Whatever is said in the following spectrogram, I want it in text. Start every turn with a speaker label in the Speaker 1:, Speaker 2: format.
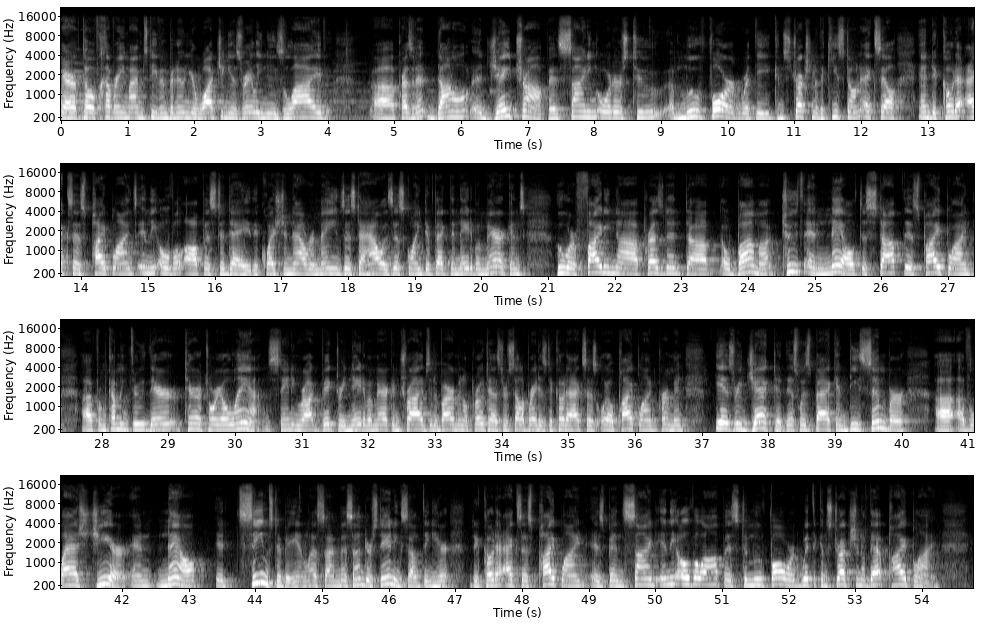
Speaker 1: Erev Tov Chavrim, I'm Stephen Ben-Nun. You're watching Israeli News Live. Uh, President Donald J. Trump is signing orders to uh, move forward with the construction of the Keystone XL and Dakota Access pipelines in the Oval Office today. The question now remains as to how is this going to affect the Native Americans who were fighting uh, President uh, Obama tooth and nail to stop this pipeline uh, from coming through their territorial lands. Standing Rock Victory, Native American tribes and environmental protesters celebrate as Dakota Access Oil Pipeline permit is rejected. This was back in December uh, of last year, and now it seems to be, unless I'm misunderstanding something here, the Dakota Access Pipeline has been signed in the Oval Office to move forward with the construction of that pipeline.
